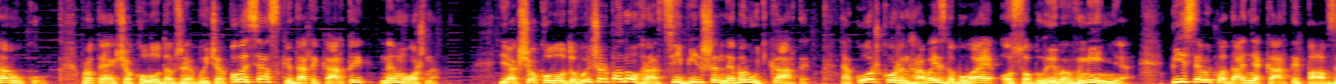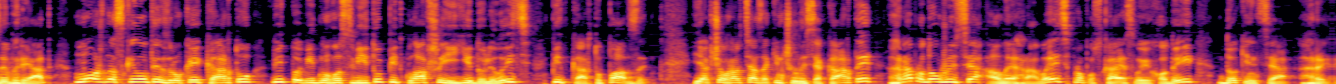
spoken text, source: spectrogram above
на руку. Проте, якщо колода вже вичерпалася, скидати карти не можна. Якщо колоду вичерпано, гравці більше не беруть карти. Також кожен гравець здобуває особливе вміння. Після викладання карти павзи в ряд можна скинути з руки карту відповідного світу, підклавши її до лілиць під карту павзи. Якщо гравця закінчилися карти, гра продовжується, але гравець пропускає свої ходи до кінця гри.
